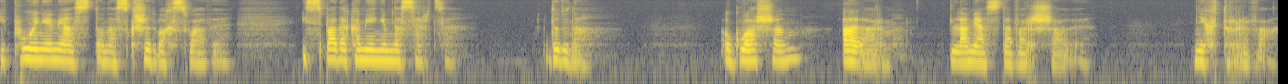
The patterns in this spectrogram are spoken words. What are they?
I płynie miasto na skrzydłach sławy i spada kamieniem na serce, do dna. Ogłaszam alarm dla miasta Warszawy. Niech trwa.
